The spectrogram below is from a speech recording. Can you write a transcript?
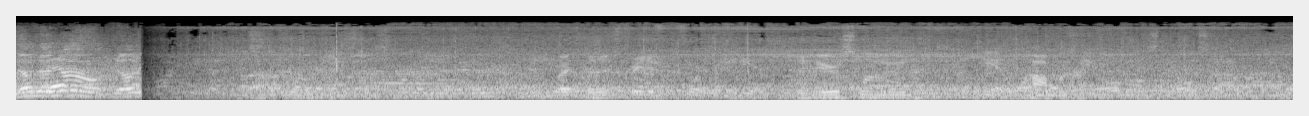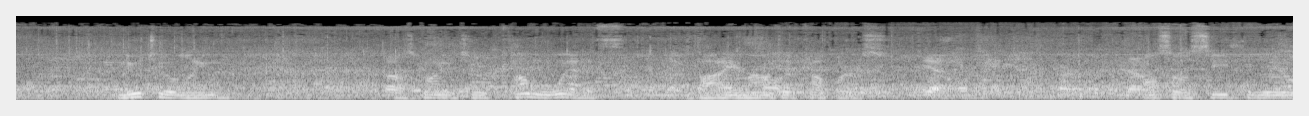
No, no, no, no. But, but there's three different formulations. The air slide hopper. New tooling is going to come with body mounted couplers. Yeah. Also see-through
